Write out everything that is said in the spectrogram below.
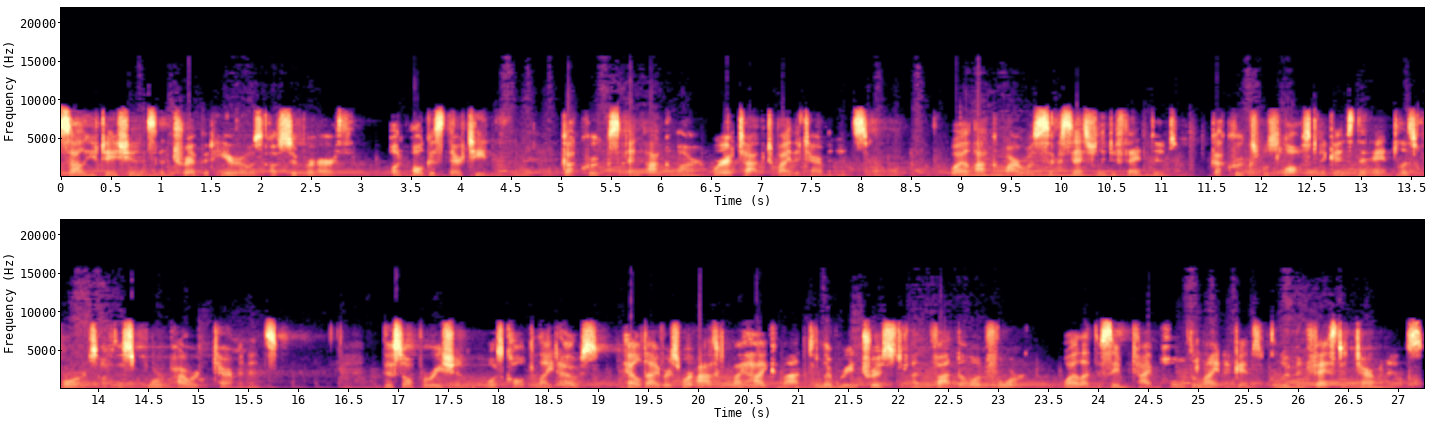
Salutations, intrepid heroes of Super Earth. On August 13th, Gacrux and Acamar were attacked by the Terminids. While Acamar was successfully defended, Gacrux was lost against the endless hordes of the spore-powered Terminids. This operation was called Lighthouse. Helldivers were asked by High Command to liberate Troost and Vandalon 4, while at the same time hold the line against gloom-infested Terminids.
